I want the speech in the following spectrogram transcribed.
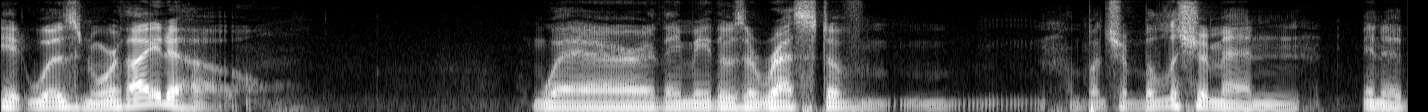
it was North Idaho, where they made those arrests of a bunch of militiamen in a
